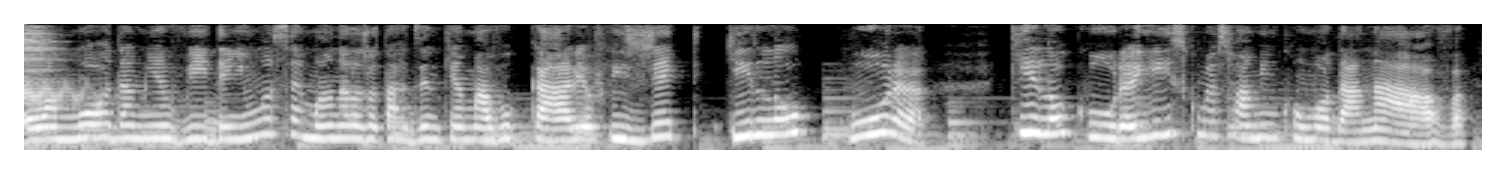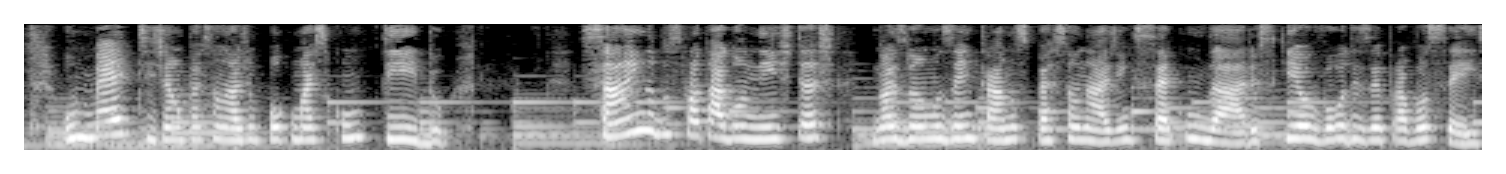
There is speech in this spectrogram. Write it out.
É o amor da minha vida. Em uma semana ela já estava dizendo que amava o cara. E eu fiz, gente, que loucura! Que loucura! E isso começou a me incomodar na Ava. O Matt já é um personagem um pouco mais contido. Saindo dos protagonistas, nós vamos entrar nos personagens secundários, que eu vou dizer para vocês.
